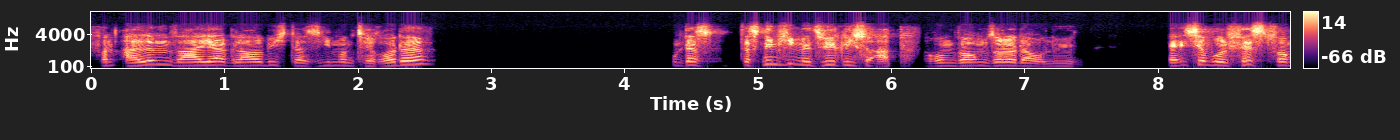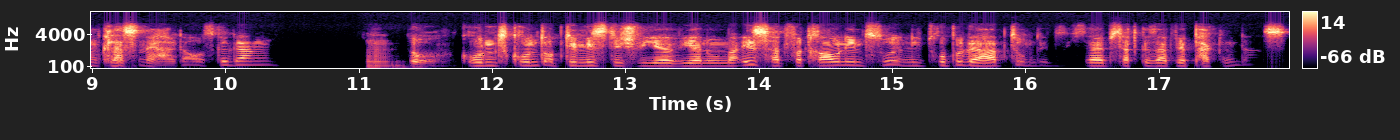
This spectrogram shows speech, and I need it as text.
von allem war ja, glaube ich, dass Simon Terodde, und das, das nehme ich ihm jetzt wirklich so ab. Warum, warum soll er da auch lügen? Er ist ja wohl fest vom Klassenerhalt ausgegangen. Mhm. So, grund, grundoptimistisch, wie er, wie er nun mal ist, hat Vertrauen in, in die Truppe gehabt und in sich selbst hat gesagt, wir packen das.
